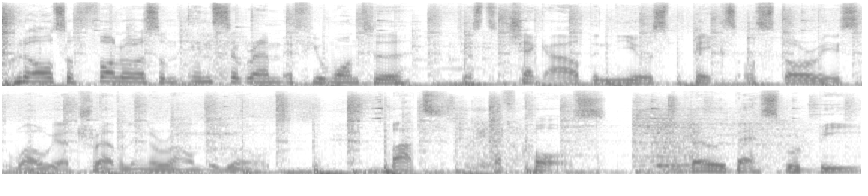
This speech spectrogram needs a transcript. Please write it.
You could also follow us on Instagram if you want to just check out the newest pics or stories while we are traveling around the world. But, of course, the very best would be,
